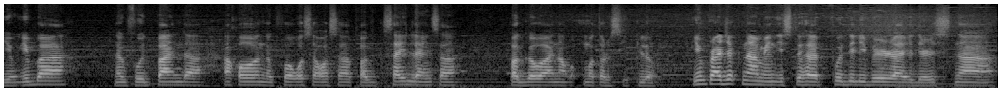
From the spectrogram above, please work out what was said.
Yung iba, nag-food panda. Ako, nag-focus ako sa pag-sideline sa paggawa ng motorsiklo. Yung project namin is to help food delivery riders na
